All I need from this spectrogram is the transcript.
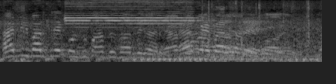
హ్యాపీ బర్త్డే కొంచెం పాత్ర సారథి గారు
